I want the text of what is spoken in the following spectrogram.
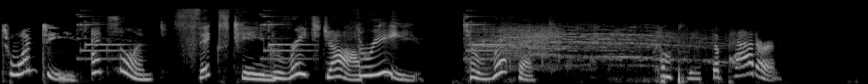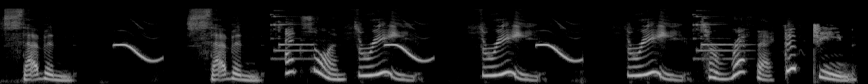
Twenty. Excellent. Sixteen. Great job. Three. Terrific. Complete the pattern. Seven. Seven. Excellent. Three. Three. Three. Terrific. Fifteen.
